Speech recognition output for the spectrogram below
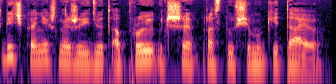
Речь, конечно же, идет о проигрыше растущему Китаю –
